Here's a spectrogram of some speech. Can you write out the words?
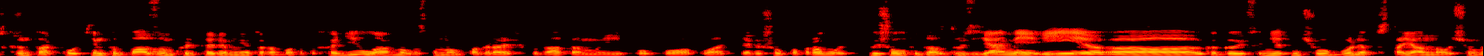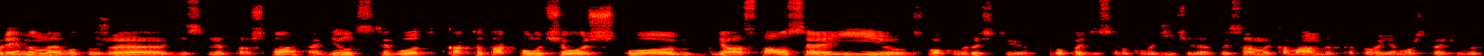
скажем так, по каким-то базовым критериям мне эта работа подходила, ну, в основном по графику, да, там и по, по оплате. Я решил попробовать, пришел туда с друзьями, и, э, как говорится, нет ничего более постоянного, чем временное. Вот уже 10 лет прошло, 11 год. Как-то так получилось, что я остался и смог вырасти до позиции руководителя той самой команды, в которой я, можно сказать, вырос.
